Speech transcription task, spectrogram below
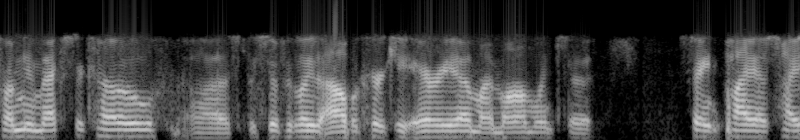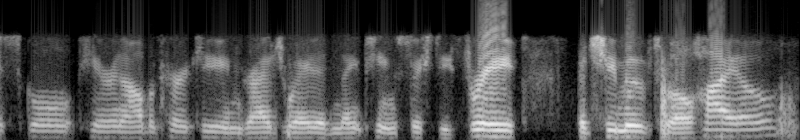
from New Mexico, uh, specifically the Albuquerque area. My mom went to St. Pius High School here in Albuquerque and graduated in 1963, but she moved to Ohio.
